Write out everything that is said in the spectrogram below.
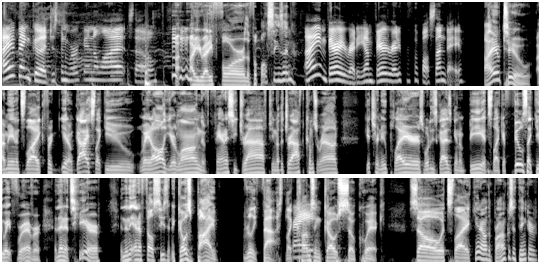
I've been good. Just been working a lot, so Uh, are you ready for the football season? I am very ready. I'm very ready for football Sunday. I am too. I mean, it's like for you know, guys like you wait all year long. The fantasy draft, you know, the draft comes around, get your new players. What are these guys going to be? It's like it feels like you wait forever, and then it's here, and then the NFL season it goes by really fast. Like Right. comes and goes so quick. So it's like you know, the Broncos I think are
